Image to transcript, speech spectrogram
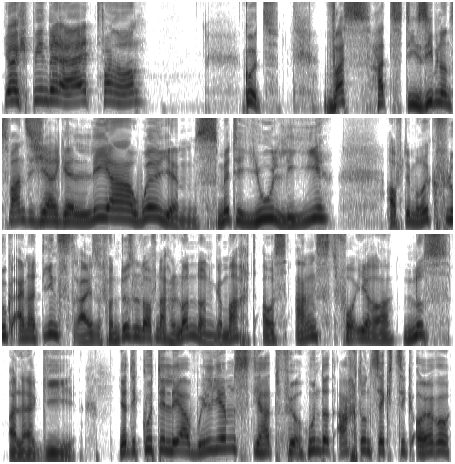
Ja, ich bin bereit. Fang an. Gut. Was hat die 27-jährige Lea Williams Mitte Juli auf dem Rückflug einer Dienstreise von Düsseldorf nach London gemacht aus Angst vor ihrer Nussallergie? Ja, die gute Lea Williams, die hat für 168 Euro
